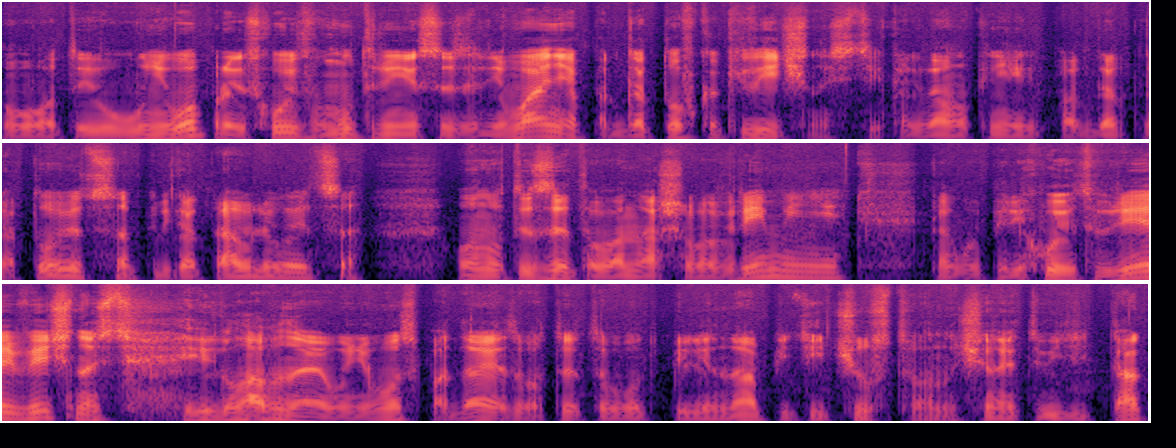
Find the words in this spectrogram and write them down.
Вот. И у него происходит внутреннее созревание, подготовка к вечности. Когда он к ней подготовится, приготавливается, он вот из этого нашего времени как бы переходит в вечность, и главное, у него спадает вот эта вот пелена пяти чувств. Он начинает видеть так,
